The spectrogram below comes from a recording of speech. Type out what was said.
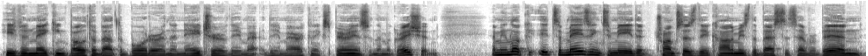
he's been making both about the border and the nature of the Amer- the American experience and immigration. I mean, look, it's amazing to me that Trump says the economy is the best it's ever been,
